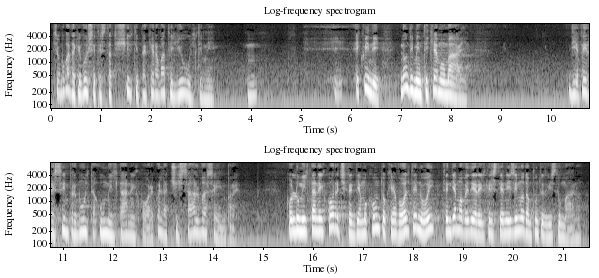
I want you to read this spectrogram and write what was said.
Diciamo guarda che voi siete stati scelti perché eravate gli ultimi. Mm? E quindi non dimentichiamo mai di avere sempre molta umiltà nel cuore, quella ci salva sempre. Con l'umiltà nel cuore ci rendiamo conto che a volte noi tendiamo a vedere il cristianesimo da un punto di vista umano.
